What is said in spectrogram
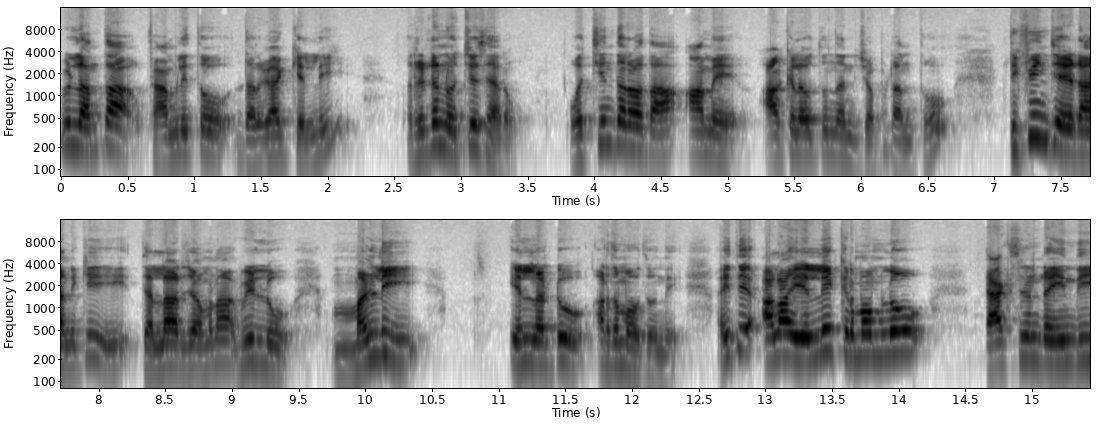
వీళ్ళంతా ఫ్యామిలీతో దర్గాకి వెళ్ళి రిటర్న్ వచ్చేసారు వచ్చిన తర్వాత ఆమె ఆకలి అవుతుందని చెప్పడంతో టిఫిన్ చేయడానికి తెల్లారుజామున వీళ్ళు మళ్ళీ వెళ్ళినట్టు అర్థమవుతుంది. అయితే అలా వెళ్ళే క్రమంలో యాక్సిడెంట్ అయింది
